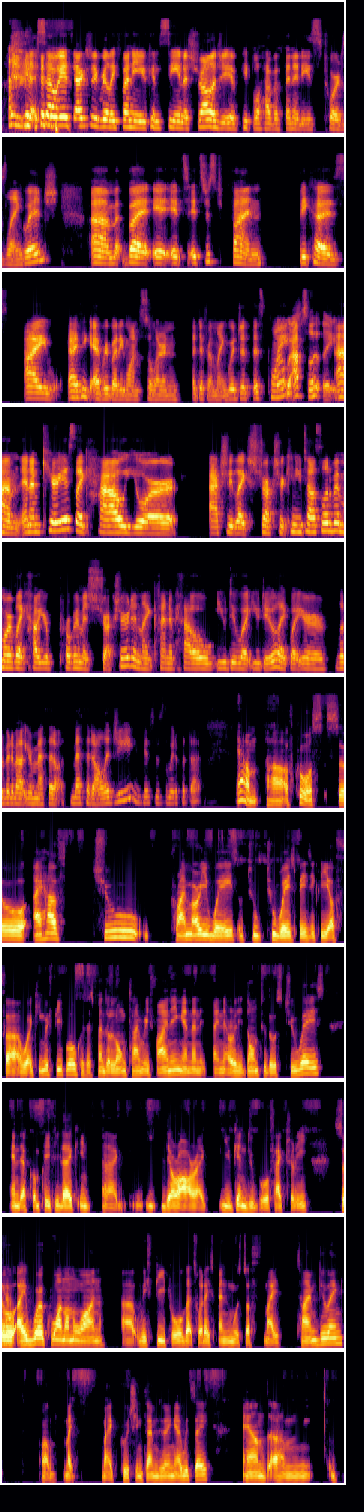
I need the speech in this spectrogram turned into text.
yeah, so it's actually really funny. You can see in astrology if people have affinities towards language, um, but it, it's it's just fun because I I think everybody wants to learn a different language at this oh, point. Oh, absolutely. Um, and I'm curious, like how your actually like structured. Can you tell us a little bit more of like how your program is structured and like kind of how you do what you do, like what your a little bit about your method methodology? I guess is the way to put that. Yeah, uh, of course. So I have two primary ways, or two two ways basically of uh, working with people because I spent a long time refining and then it, I narrowed it down to those two ways, and they're completely like in uh, there are like you can do both actually. So yeah. I work one on one with people. That's what I spend most of my time doing, well, my my coaching time doing, I would say. And um,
